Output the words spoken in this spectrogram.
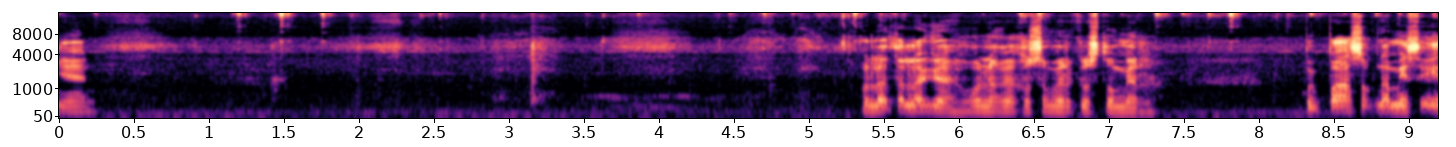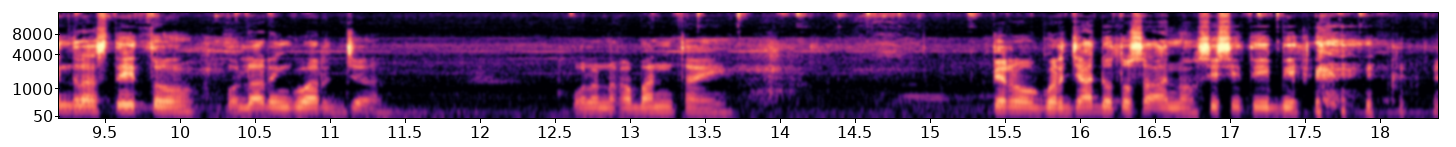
yan Wala talaga, wala ka customer customer. Pagpasok namin sa entrance dito, wala ring gwardiya. Wala nakabantay. Pero gwardyado to sa ano, CCTV.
